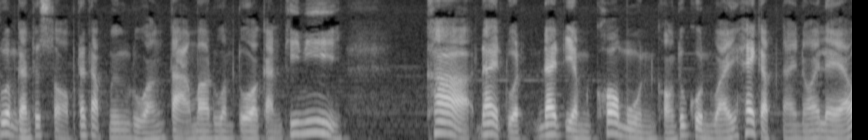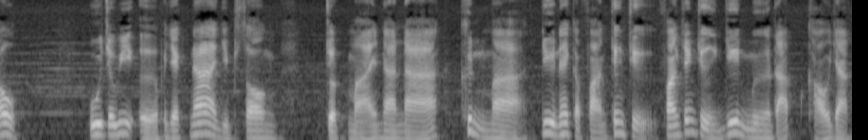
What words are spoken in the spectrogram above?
ร่วมการทดสอบระดับเมืองหลวงต่างมารวมตัวกันที่นี่ข้าได้ตรวจได้เตรียมข้อมูลของทุกคนไว้ให้กับนายน้อยแล้ว อูจวีเอ๋อพยักหน้าหยิบซอง จดหมายนานาขึ้นมายื่นให้กับฟางเจิ้งจือฟางเจิ้งจือยื่นมือรับ เขาอยาก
